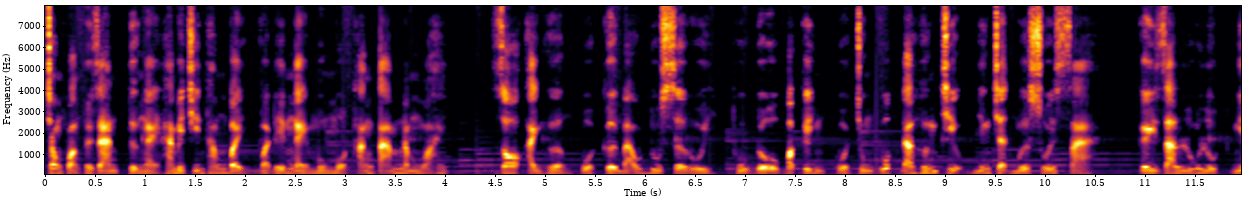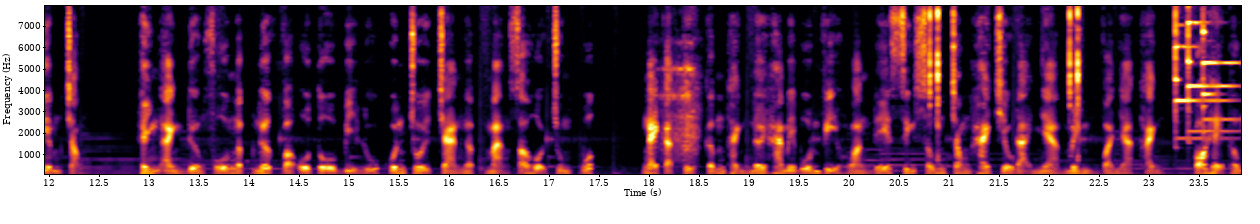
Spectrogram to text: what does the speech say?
Trong khoảng thời gian từ ngày 29 tháng 7 và đến ngày mùng 1 tháng 8 năm ngoái, do ảnh hưởng của cơn bão Duserui, thủ đô Bắc Kinh của Trung Quốc đã hứng chịu những trận mưa xối xả gây ra lũ lụt nghiêm trọng. Hình ảnh đường phố ngập nước và ô tô bị lũ cuốn trôi tràn ngập mạng xã hội Trung Quốc. Ngay cả Tử Cấm Thành nơi 24 vị hoàng đế sinh sống trong hai triều đại nhà Minh và nhà Thanh, có hệ thống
